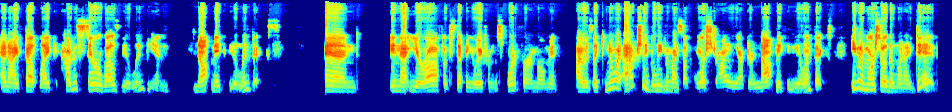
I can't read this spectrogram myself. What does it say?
And I felt like, how does Sarah Wells, the Olympian, not make the Olympics? And in that year off of stepping away from the sport for a moment, I was like, you know what? I actually believe in myself more strongly after not making the Olympics, even more so than when I did,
